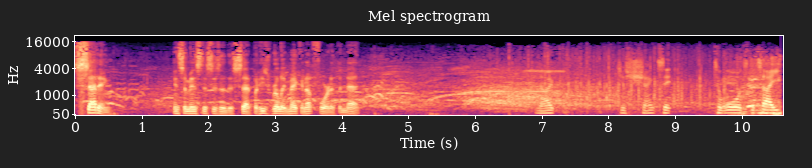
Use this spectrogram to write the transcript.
setting in some instances in this set, but he's really making up for it at the net. No, just shanks it towards the tape.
